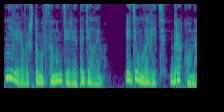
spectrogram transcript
Не верилась, что мы в самом деле это делаем. Идем ловить дракона.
